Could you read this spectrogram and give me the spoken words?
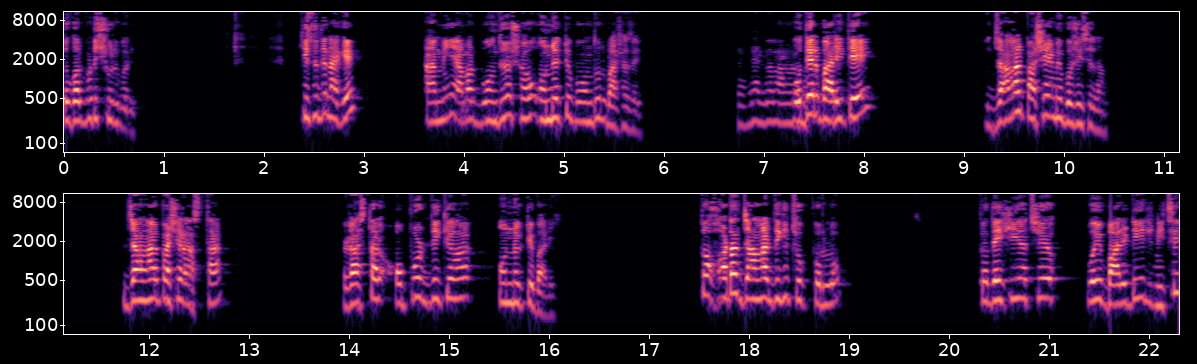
তো গল্পটি শুরু করি। কিছুদিন আগে আমি আমার বন্ধুরা সহ অন্য একটি বন্ধুর বাসা যাই। ওদের বাড়িতে জানলার পাশে আমি বসেছিলাম। জানলার পাশে রাস্তা। রাস্তার অপর দিকে অন্য একটি বাড়ি। তো হঠাৎ জানলার দিকে চোখ পড়ল। তো দেখি যাচ্ছে ওই বাড়িটির নিচে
